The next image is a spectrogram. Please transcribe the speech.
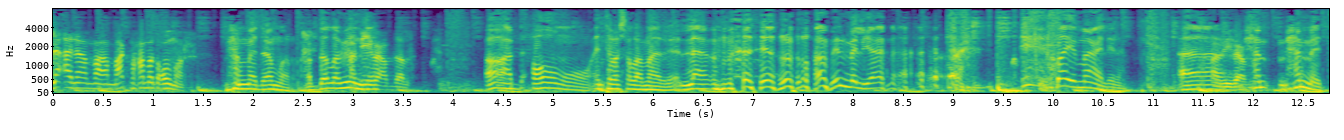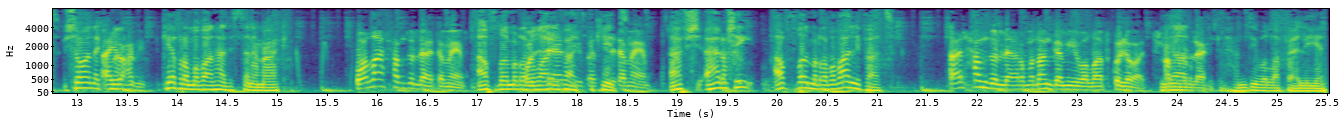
لا أنا مع... معك محمد عمر. محمد عمر. عبد الله مين؟ حبيبي؟ عبد الله آه عبد اوه أنت ما شاء الله ما أدري. لا رامي مليانه طيب ما علينا. آه حبيبي عبد محم... محمد شلونك؟ مع- حبيبي. كيف رمضان هذه السنة معك؟ والله الحمد لله تمام. أفضل من رمضان اللي فات أكيد. تمام. أفش... أهم شيء أفضل من رمضان اللي فات. الحمد لله رمضان جميل والله في كل وقت الحمد لله. الحمد والله فعليا.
